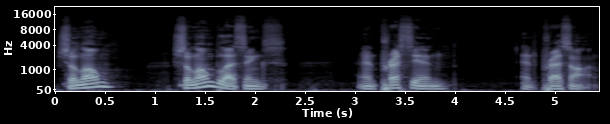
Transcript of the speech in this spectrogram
Shalom, shalom blessings, and press in and press on.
